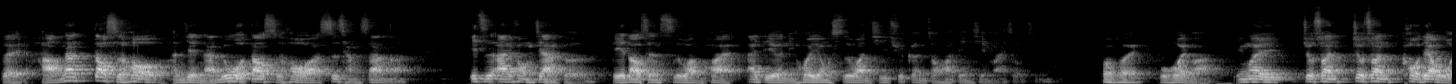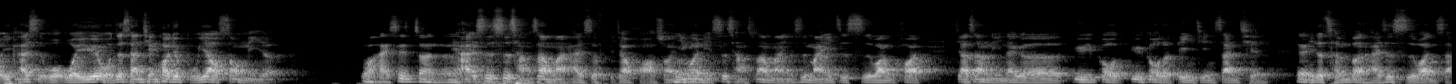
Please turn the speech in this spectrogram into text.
对，好，那到时候很简单，如果到时候啊市场上啊一只 iPhone 价格跌到剩四万块，艾迪尔你会用四万七去跟中华电信买手机吗？不会，不会嘛，因为就算就算扣掉我一开始我违约，我这三千块就不要送你了。我还是赚了。你还是市场上买还是比较划算，嗯因为你市场上买你是买一只四万块加上你那个预购预购的定金三千，对你的成本还是四万三，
